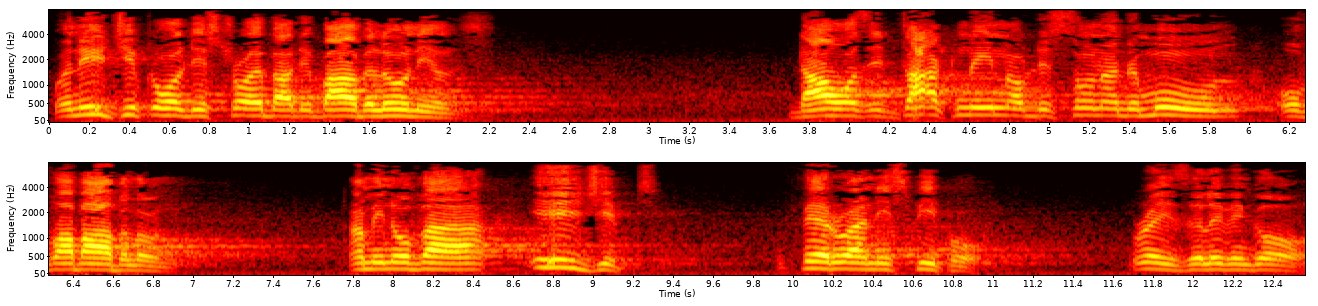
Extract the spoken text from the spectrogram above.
When Egypt was destroyed by the Babylonians. That was the darkening of the sun and the moon over Babylon. I mean over Egypt. Pharaoh and his people. Praise the living God.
